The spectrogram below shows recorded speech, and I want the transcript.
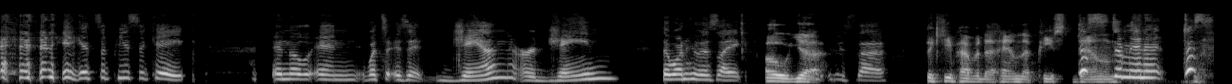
and he gets a piece of cake in the in what's is it Jan or Jane, the one who is like, oh yeah, who's the they keep having to hand that piece down. Just a minute, just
